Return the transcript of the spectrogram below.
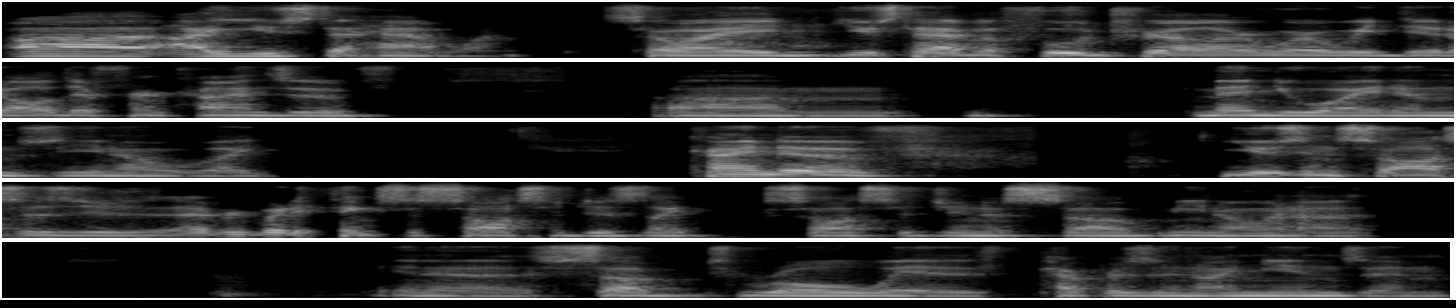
Uh, i used to have one. So i used to have a food trailer where we did all different kinds of um, menu items, you know, like kind of using sausages. Everybody thinks a sausage is like sausage in a sub, you know, in a in a sub roll with peppers and onions. And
